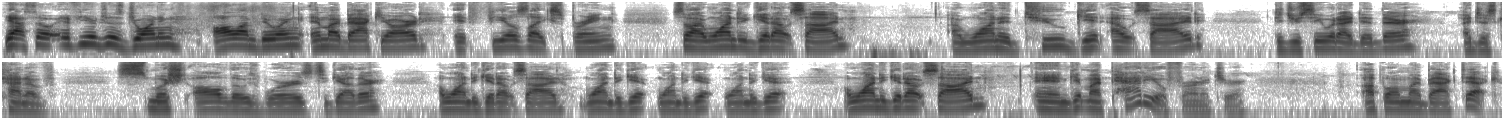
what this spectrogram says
Yeah, so if you're just joining, all I'm doing in my backyard, it feels like spring. So I wanted to get outside. I wanted to get outside. Did you see what I did there? I just kind of smushed all of those words together. I wanted to get outside, wanted to get, wanted to get, wanted to get. I wanted to get outside and get my patio furniture up on my back deck.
